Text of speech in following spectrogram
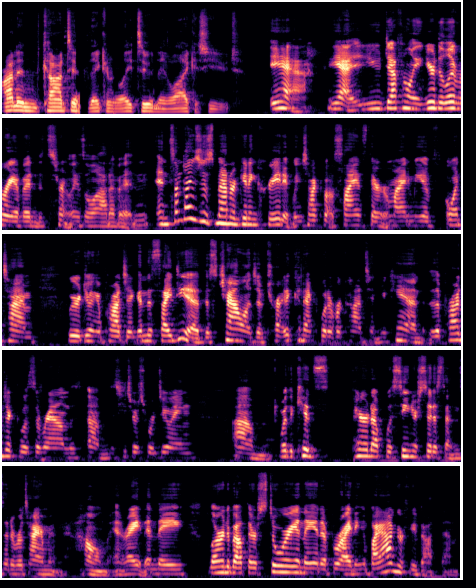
finding content they can relate to and they like is huge. Yeah, yeah, you definitely your delivery of it, it certainly is a lot of it, and, and sometimes just matter of getting creative. When you talked about science, there it reminded me of one time we were doing a project, and this idea, this challenge of try to connect whatever content you can. The project was around um, the teachers were doing um, where the kids paired up with senior citizens at a retirement home, and right, and they learned about their story, and they ended up writing a biography about them.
